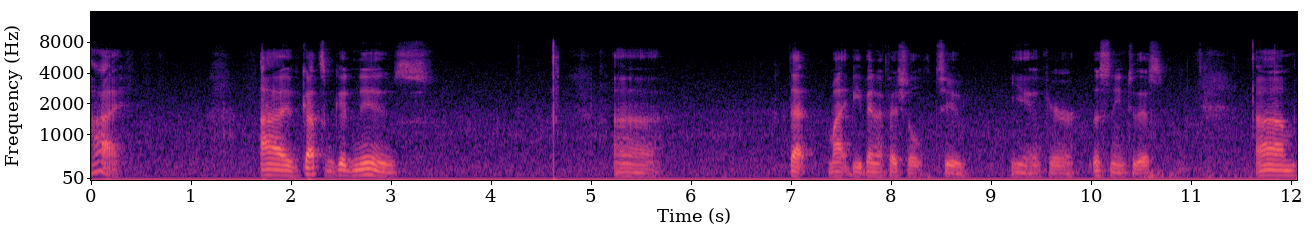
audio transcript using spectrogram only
Hi. I've got some good news uh, that might be beneficial to you if you're listening to this. Um,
